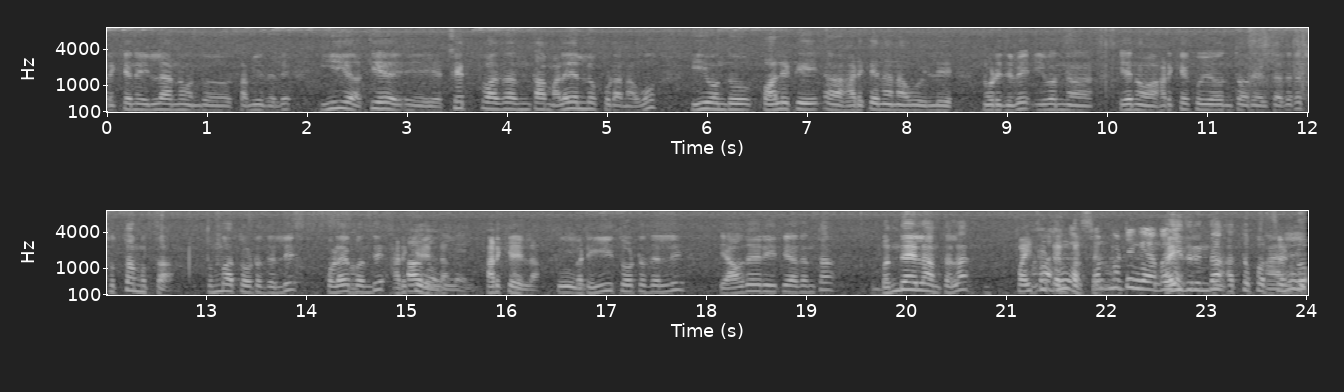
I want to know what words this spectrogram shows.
ಅಡಿಕೆನೇ ಇಲ್ಲ ಅನ್ನೋ ಒಂದು ಸಮಯದಲ್ಲಿ ಈ ಅತಿ ಎಚ್ಚೆತ್ತವಾದಂಥ ಮಳೆಯಲ್ಲೂ ಕೂಡ ನಾವು ಈ ಒಂದು ಕ್ವಾಲಿಟಿ ಅಡಿಕೆನ ನಾವು ಇಲ್ಲಿ ನೋಡಿದ್ದೀವಿ. ಈವನ್ ಏನು ಅಡಿಕೆ ಕುಯ್ಯುವಂಥವ್ರು ಹೇಳ್ತಾ ಇದ್ದಾರೆ. ಸುತ್ತಮುತ್ತ ತುಂಬ ತೋಟದಲ್ಲಿ ಕೊಳೆ ಬಂದು ಅಡಿಕೆ ಇಲ್ಲ. ಅಡಿಕೆ ಇಲ್ಲ ಬಟ್ ಈ ತೋಟದಲ್ಲಿ ಯಾವುದೇ ರೀತಿಯಾದಂಥ ಬಂದೇ ಇಲ್ಲ ಅಂತಲ್ಲ ಫೈವ್ ಟು ಟೆನ್ ಪರ್ಸೆಂಟ್ ಐದರಿಂದ ಹತ್ತು ಪರ್ಸೆಂಟು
